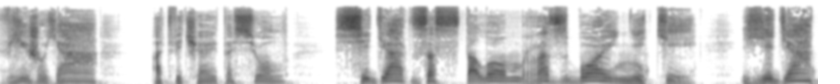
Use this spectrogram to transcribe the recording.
«Вижу я», — отвечает осел, — «сидят за столом разбойники, едят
